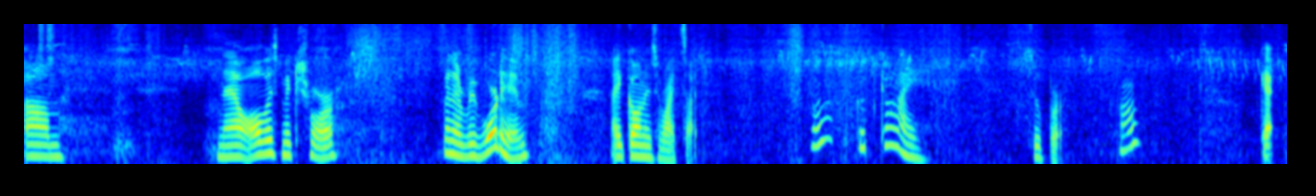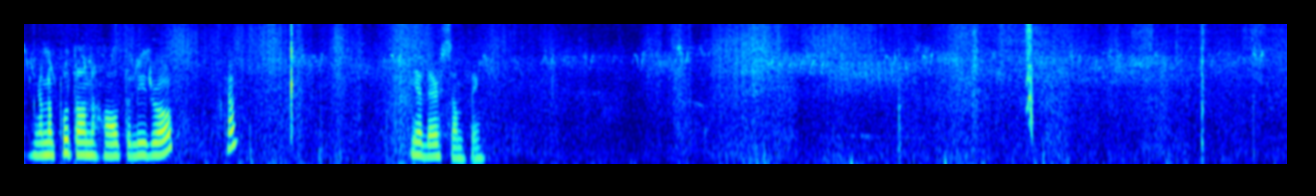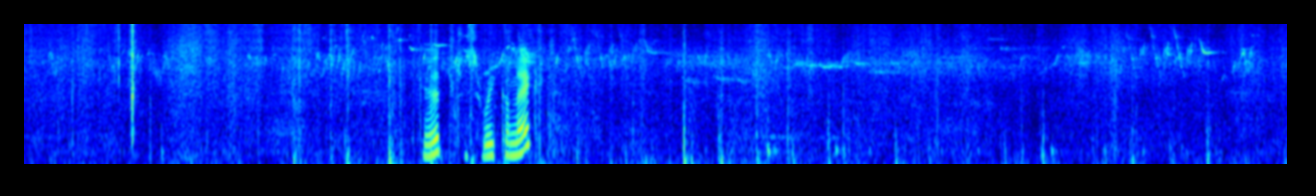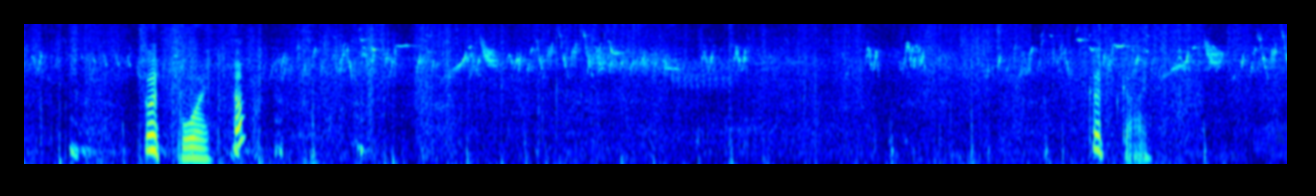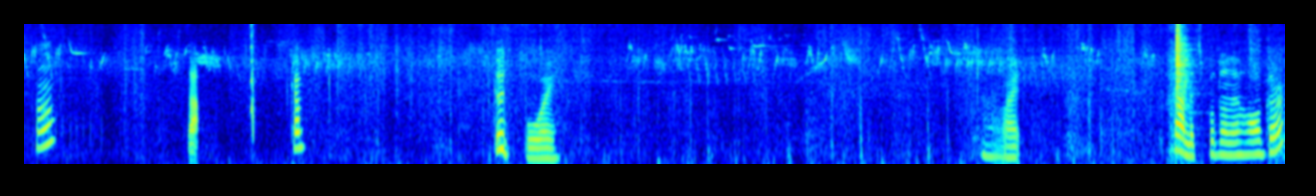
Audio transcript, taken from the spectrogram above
um, now always make sure when I reward him, I go on his right side. Oh, good guy. Super. Huh? Okay, I'm gonna put on the halter lead rope. Come. Yeah, there's something. Good, just reconnect. Good boy. Huh? Good guy. Huh? Stop. Come. Good boy. All right. Now let's put on a holder.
